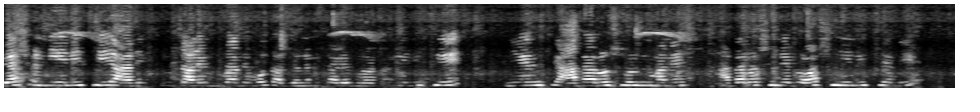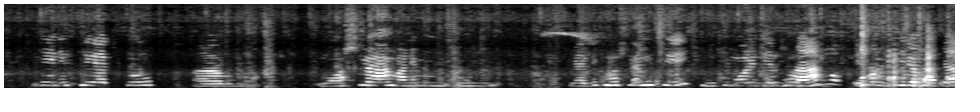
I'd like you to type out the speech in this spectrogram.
বেসন নিয়ে নিচ্ছি আর একটু চালের গুঁড়া দেবো, তার জন্য আমি চালের গুঁড়াটা নিয়ে নিচ্ছি নিয়ে নিচ্ছি আদা, রসুন মানে আদা, রসুনের রস নিয়ে নিচ্ছি আমি। নিয়ে নিচ্ছি একটু মশলা মানে ম্যাজিক মশলা নিচ্ছি নিচ্ছি মরিচের গুঁড়া একটু জিরে ভাজা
